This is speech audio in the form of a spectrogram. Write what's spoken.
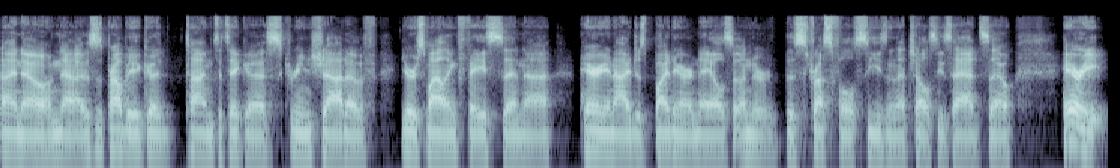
I know. No, this is probably a good time to take a screenshot of your smiling face and uh, Harry and I just biting our nails under the stressful season that Chelsea's had. So, Harry,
